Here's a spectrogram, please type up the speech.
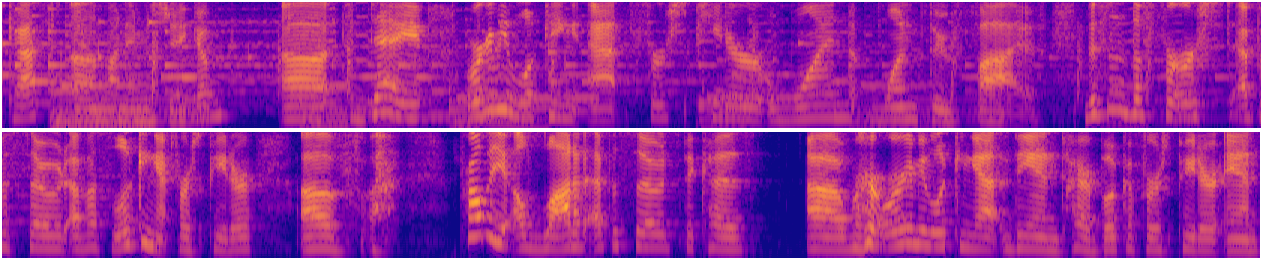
podcast. Uh, my name is Jacob. Uh, today, we're going to be looking at 1 Peter 1 1 through 5. This is the first episode of us looking at 1 Peter, of probably a lot of episodes because uh, we're, we're going to be looking at the entire book of 1 Peter, and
